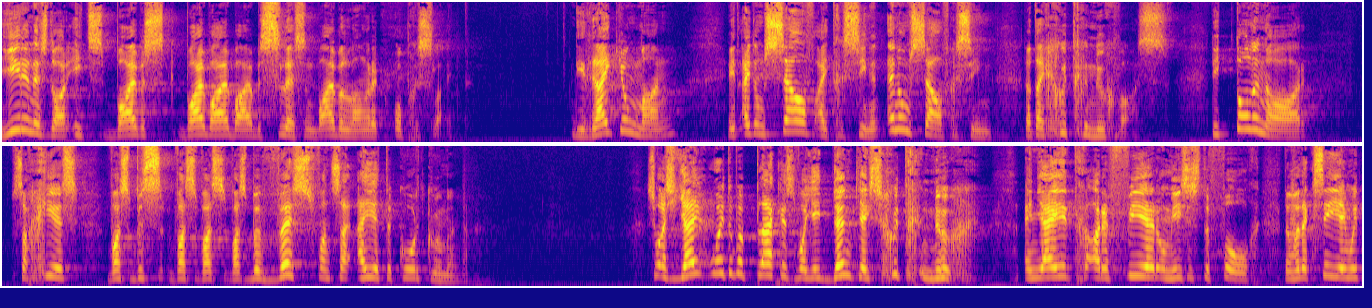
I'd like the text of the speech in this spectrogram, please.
hierin is daar iets baie baie baie baie beslis en baie belangrik opgesluit. Die ryk jong man het uit homself uitgesien en in homself gesien dat hy goed genoeg was. Die tollenaar Saggeus was was was was bewus van sy eie tekortkominge. So as jy ooit op 'n plek is waar jy dink jy's goed genoeg en jy het gearriveer om Jesus te volg, dan wil ek sê jy moet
